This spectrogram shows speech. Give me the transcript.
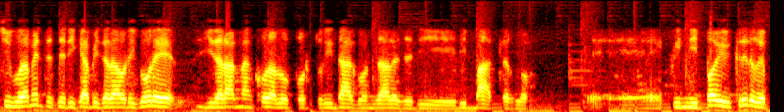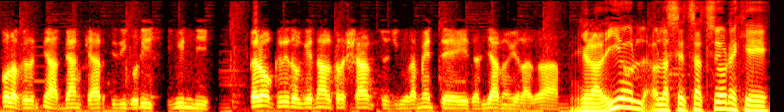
sicuramente se ricapiterà un rigore gli daranno ancora l'opportunità a Gonzales di, di batterlo eh, quindi poi credo che poi la Fiorentina abbia anche arti rigoristi, quindi, però credo che un'altra chance sicuramente italiano gliela dà. Io ho la sensazione che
